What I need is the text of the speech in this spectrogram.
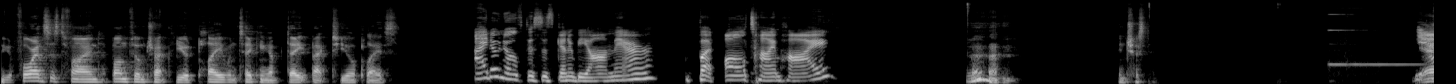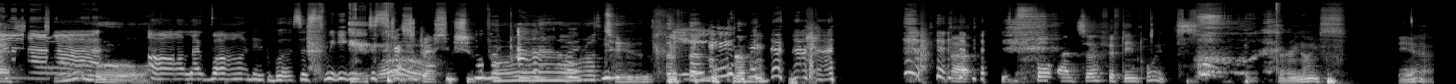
you got four answers to find. A Bond film track that you would play when taking a date back to your place. I don't know if this is going to be on there, but all time high. Ah, interesting. Yeah. Ooh. All I wanted was a sweet Whoa. distraction for an hour or two. Uh, fourth answer, 15 points. Very nice. Yeah.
